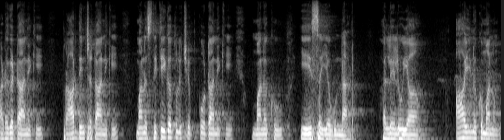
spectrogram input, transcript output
అడగటానికి ప్రార్థించటానికి మన స్థితిగతులు చెప్పుకోవటానికి మనకు ఏసయ్య ఉన్నాడు. హల్లెలూయా. ఆయనకు మనం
